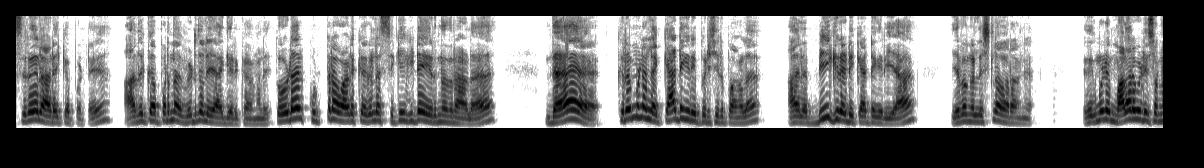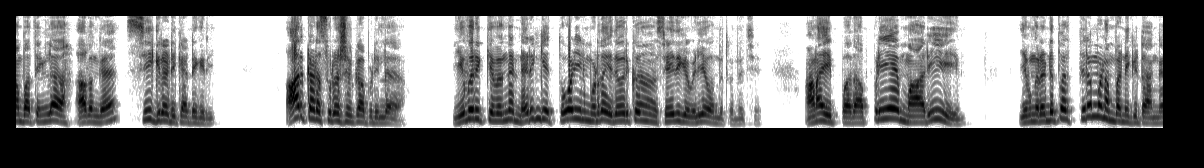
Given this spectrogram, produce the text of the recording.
சிறையில் அடைக்கப்பட்டு அதுக்கப்புறம் தான் விடுதலை ஆகியிருக்காங்களே. தொடர் குற்ற வழக்குகளில் சிக்கிக்கிட்டே இருந்ததுனால இந்த கிரிமினலை கேட்டகரி பிரிச்சிருப்பாங்களே அதில் பி கிரேடு கேட்டகரியா இவங்க லிஸ்ட்டில் வராங்க. இதுக்கு முன்னாடி மலர்வெடி சொன்ன பார்த்தீங்களா அவங்க C grade category Arcot Suresh இருக்கா அப்படி இல்லை? இவருக்கு இவங்க நெருங்கிய தோழியின் மட்டும் தான் இது வரைக்கும் செய்திகள் வெளியே வந்துட்டு இருந்துச்சு. ஆனால் இப்போ அது அப்படியே மாறி இவங்க ரெண்டு பேர் திருமணம் பண்ணிக்கிட்டாங்க.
